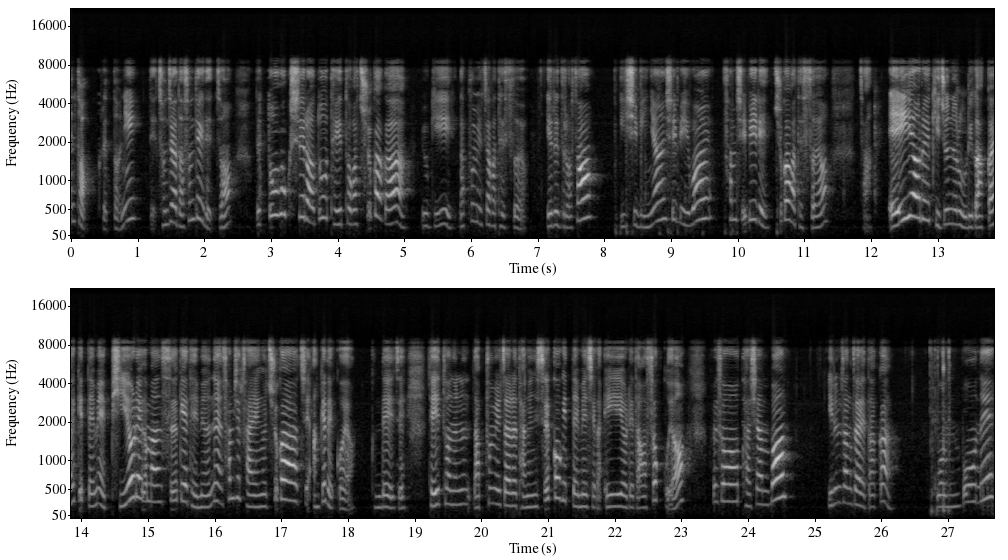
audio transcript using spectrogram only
엔터 그랬더니 네, 전체가 다 선택이 됐죠. 근데 또 혹시라도 데이터가 추가가 여기 납품일자가 됐어요. 예를 들어서 22년 12월 31일 추가가 됐어요. 자, A열을 기준으로 우리가 아까 했기 때문에 B열에만 쓰게 되면은 34행을 추가하지 않게 될 거예요. 근데 이제 데이터는 납품일자를 당연히 쓸 거기 때문에 제가 A열에다가 썼고요. 그래서 다시 한번 이름 상자에다가 원본의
